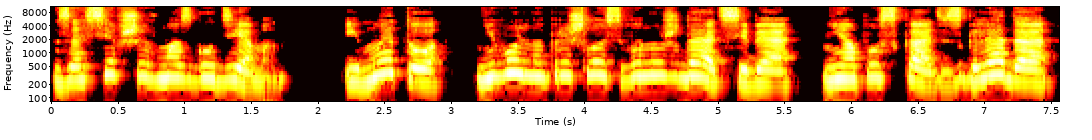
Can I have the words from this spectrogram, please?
засевший в мозгу демон и Мэту невольно пришлось вынуждать себя не опускать взгляда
